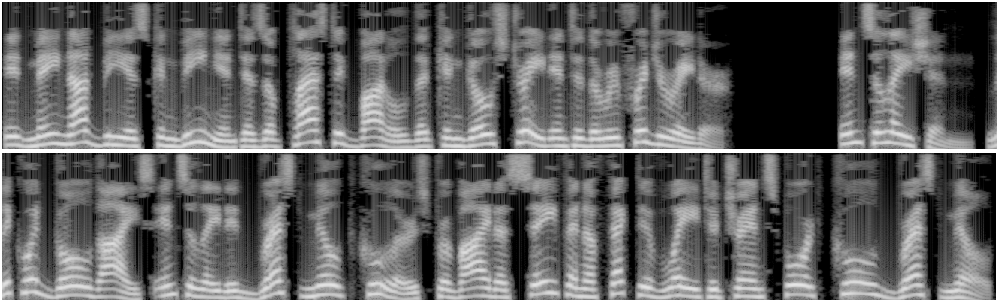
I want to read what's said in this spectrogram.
It may not be as convenient as a plastic bottle that can go straight into the refrigerator. Insulation. Liquid gold ice insulated breast milk coolers provide a safe and effective way to transport cooled breast milk.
